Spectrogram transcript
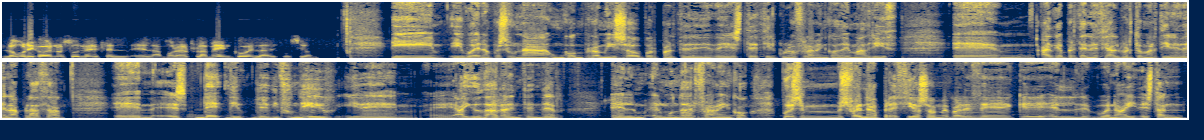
lo único que nos une es el, el amor al flamenco y la difusión. Y, y bueno, pues una, un compromiso por parte de, de este Círculo Flamenco de Madrid, eh, al que pertenece Alberto Martínez de la Plaza, eh, es de, de difundir y de eh, ayudar a entender el, el mundo del flamenco. Pues mm, suena precioso, me parece que el, bueno, ahí están,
